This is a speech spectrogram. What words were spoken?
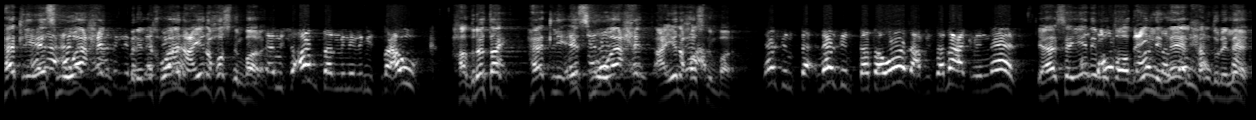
هات لي اسم واحد من الإخوان. عينه حسني أنت مبارك مش أفضل من اللي بيسمعوك. حضرتك هات لي اسم واحد عينه. حسني مبارك. لازم ت... لازم تتواضع في سماعك للناس يا سيدي متواضعين لله. الحمد لله.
